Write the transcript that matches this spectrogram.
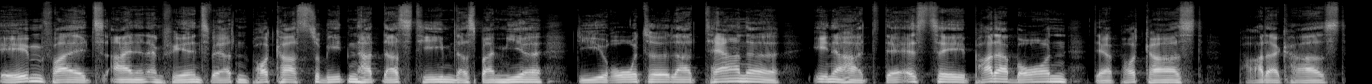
Ebenfalls einen empfehlenswerten Podcast zu bieten hat das Team, das bei mir die rote Laterne innehat. Der SC Paderborn, der Podcast Padercast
